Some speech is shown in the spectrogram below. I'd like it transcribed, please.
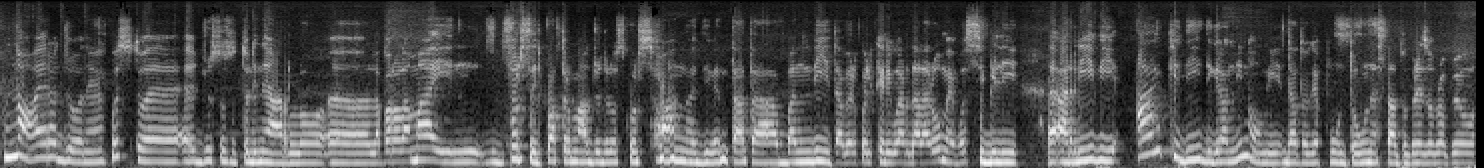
No, hai ragione, questo è, è giusto sottolinearlo. Uh, la parola mai, forse il 4 maggio dello scorso anno è diventata bandita per quel che riguarda la Roma e possibili uh, arrivi anche di, di, grandi nomi, dato che appunto uno è stato preso proprio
